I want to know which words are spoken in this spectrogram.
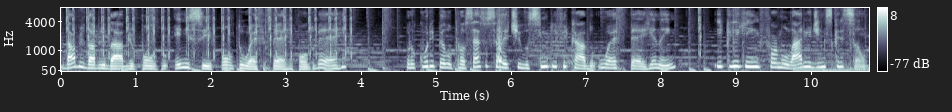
www.nc.ufpr.br, procure pelo Processo Seletivo Simplificado UFPR Enem e clique em Formulário de Inscrição.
